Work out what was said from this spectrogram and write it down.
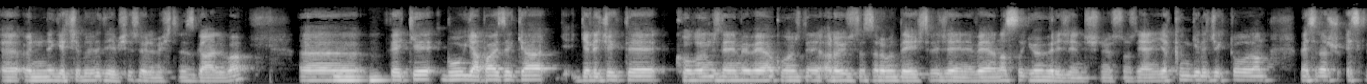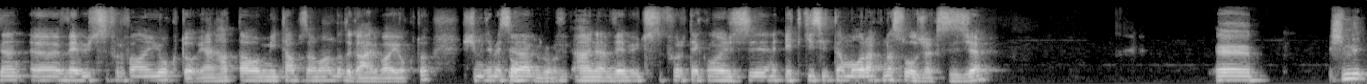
e, önüne geçebilir diye bir şey söylemiştiniz galiba. Ee, peki bu yapay zeka gelecekte kullanıcı deneyimi veya kullanıcı deneyimi arayüzü tasarımını değiştireceğini veya nasıl yön vereceğini düşünüyorsunuz? Yani yakın gelecekte olan mesela şu eskiden e, Web 3.0 falan yoktu. Yani hatta o Meetup zamanında da galiba yoktu. Şimdi mesela hani Web 3.0 teknolojisinin etkisi tam olarak nasıl olacak sizce? Ee, şimdi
